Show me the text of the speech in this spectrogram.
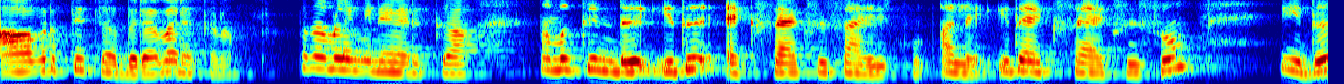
ആവർത്തി ചതുരം വരക്കണം അപ്പോൾ നമ്മൾ എങ്ങനെ വരയ്ക്കുക? നമുക്കുണ്ട് ഇത് എക്സ് ആക്സിസ് ആയിരിക്കും അല്ലേ? ഇത് എക്സ് ആക്സിസും ഇത്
